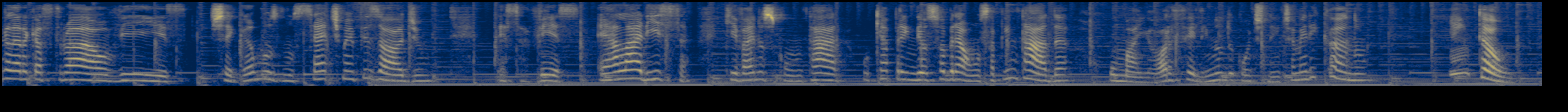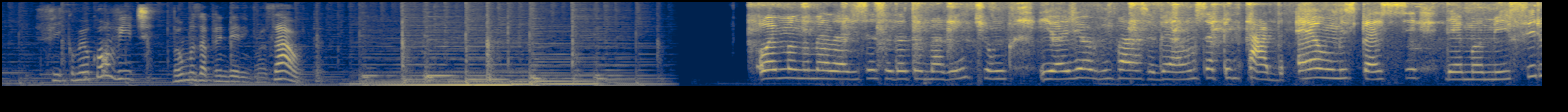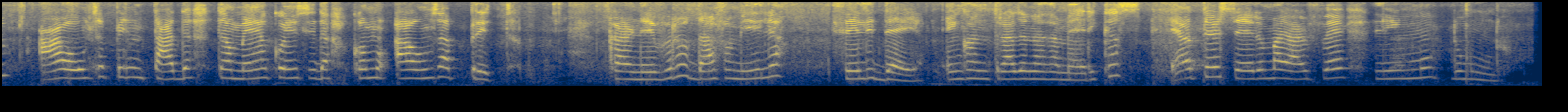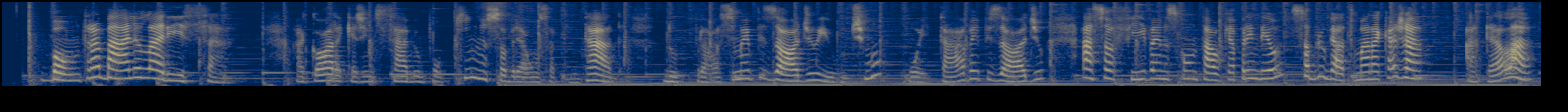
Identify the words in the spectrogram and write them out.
galera Castro Alves! Chegamos no sétimo episódio. Dessa vez é a Larissa que vai nos contar o que aprendeu sobre a onça pintada, o maior felino do continente americano. Então, fica o meu convite. Vamos aprender em voz alta? Oi, meu nome é Larissa, sou da turma 21 e hoje eu vim falar sobre a onça pintada. É uma espécie de mamífero. A onça pintada também é conhecida como a onça preta. Carnívoro da família Felideia, encontrada nas Américas. É o terceiro maior felino do mundo. Bom trabalho, Larissa! Agora que a gente sabe um pouquinho sobre a onça pintada, no próximo episódio e último, o oitavo episódio, a Sofia vai nos contar o que aprendeu sobre o gato maracajá. Até lá!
